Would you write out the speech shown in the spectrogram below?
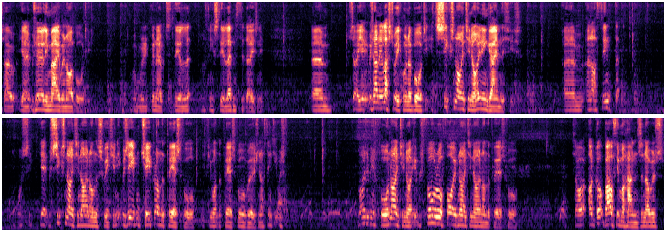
so you know it was early May when I bought it when we went out the I think it's the 11th today isn't it um, so yeah it was only last week when I bought it it's 6.99 in game this is um, and I think that what's it? yeah it was 6.99 on the Switch and it was even cheaper on the PS4 if you want the PS4 version I think it was might have been four ninety nine. It was four or five ninety nine on the PS4. So I'd got both in my hands and I was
